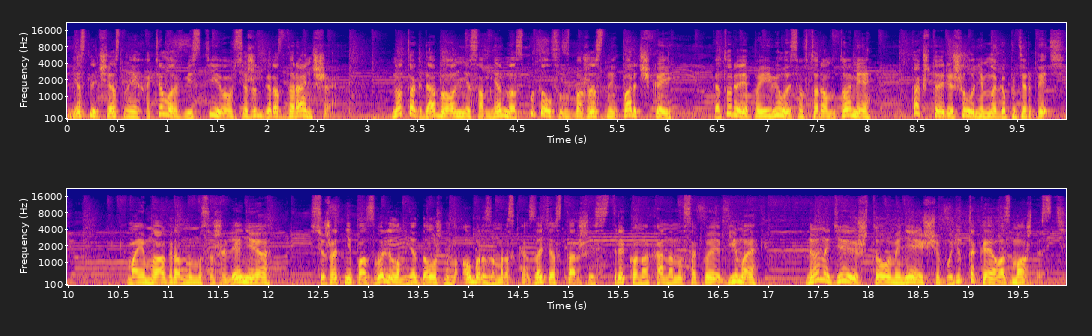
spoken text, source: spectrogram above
Если честно, я хотела ввести его в сюжет гораздо раньше. Но тогда бы он, несомненно, спутался с божественной парочкой, которая появилась во втором томе, так что я решила немного потерпеть. К моему огромному сожалению, сюжет не позволил мне должным образом рассказать о старшей сестре Конохана Носакоя Бима, но я надеюсь, что у меня еще будет такая возможность.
